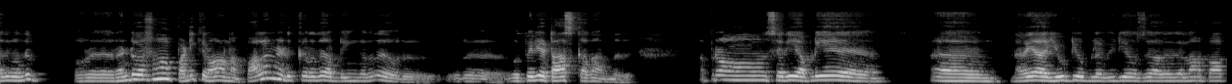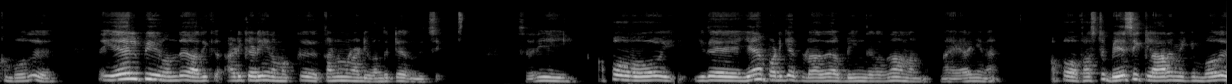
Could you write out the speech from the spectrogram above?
அது வந்து ஒரு ரெண்டு வருஷமா படிக்கிறோம். ஆனால் பலன் எடுக்கிறது அப்படிங்கிறது ஒரு ஒரு ஒரு பெரிய டாஸ்காக தான் இருந்தது. அப்புறம் சரி அப்படியே நிறையா யூடியூப்பில் வீடியோஸ் அது இதெல்லாம் பார்க்கும்போது, ஏஎல்பி வந்து அதிக அடிக்கடி நமக்கு கண் முன்னாடி வந்துட்டே இருந்துச்சு. சரி, அப்போ இதை ஏன் படிக்கக்கூடாது அப்படிங்கிறது தான் நம் நான் இறங்கினேன். அப்போ ஃபஸ்ட்டு பேசிக்கில் ஆரம்பிக்கும்போது,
